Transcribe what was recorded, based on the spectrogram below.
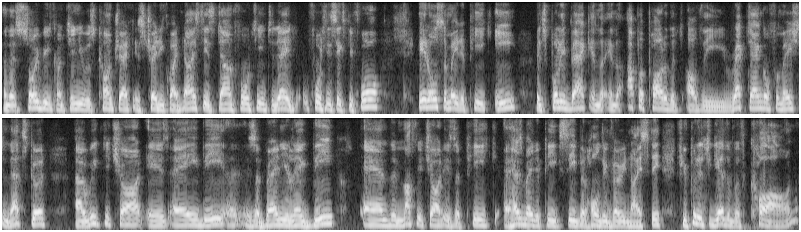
and the soybean continuous contract is trading quite nicely. It's down 14 today, 1464. It also made a peak E. It's pulling back in the in the upper part of the of the rectangle formation. That's good. Uh, weekly chart is A B uh, is a brand new leg B, and the monthly chart is a peak. It has made a peak C, but holding very nicely. If you put it together with corn,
